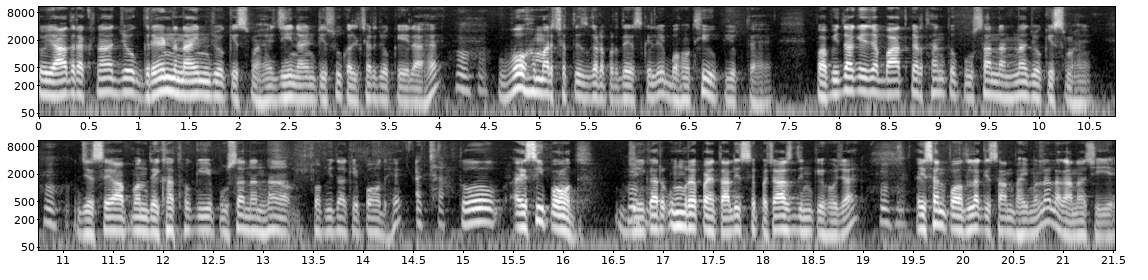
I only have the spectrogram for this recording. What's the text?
तो याद रखना जो ग्रैंड नाइन जो किस्म है, जी नाइन टिश्यू कल्चर जो केला है, वो हमारे छत्तीसगढ़ प्रदेश के लिए बहुत ही उपयुक्त है। पपीता के जब बात करते हैं तो पूसा नन्ना जो किस्म है जैसे आप मन देखा हो कि ये पूसा नन्ना पपीता के पौध है। अच्छा। तो ऐसी पौध जेकर उम्र 45 से 50 दिन के हो जाए ऐसा पौधला किसान भाई मन लगाना चाहिए।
